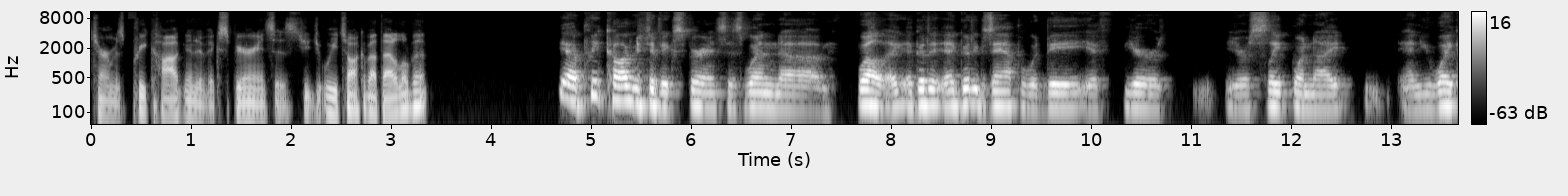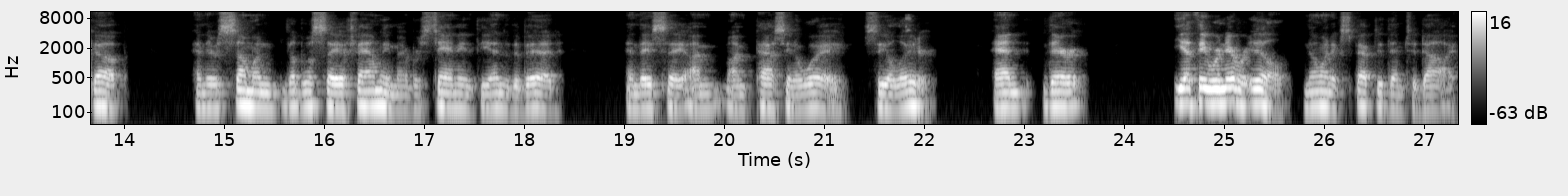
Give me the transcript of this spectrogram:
term as precognitive experiences. Will you talk about that a little bit? Yeah, precognitive experiences when uh, well, a, a, good a good example would be if you're you're asleep one night and you wake up and there's someone we'll say a family member standing at the end of the bed and they say i'm i'm passing away. See you later. And they're yet they were never ill. No one expected them to die.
